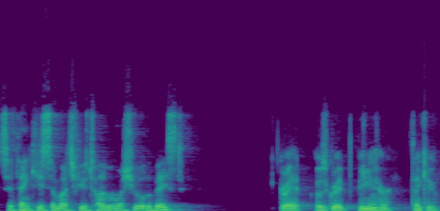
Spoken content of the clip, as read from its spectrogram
So, thank you so much for your time and wish you all the best. Great. It was great being here. Thank you.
